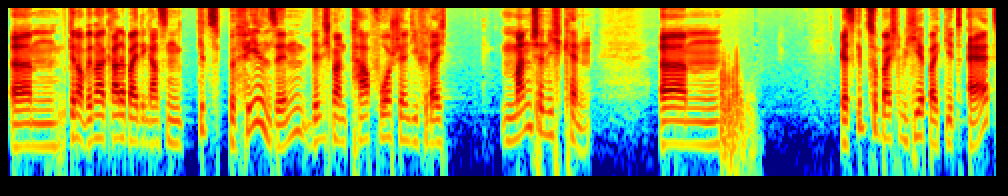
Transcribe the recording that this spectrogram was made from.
Ähm, genau, wenn wir gerade bei den ganzen Git-Befehlen sind, will ich mal ein paar vorstellen, die vielleicht manche nicht kennen. Ähm, es gibt zum Beispiel hier bei Git Add,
